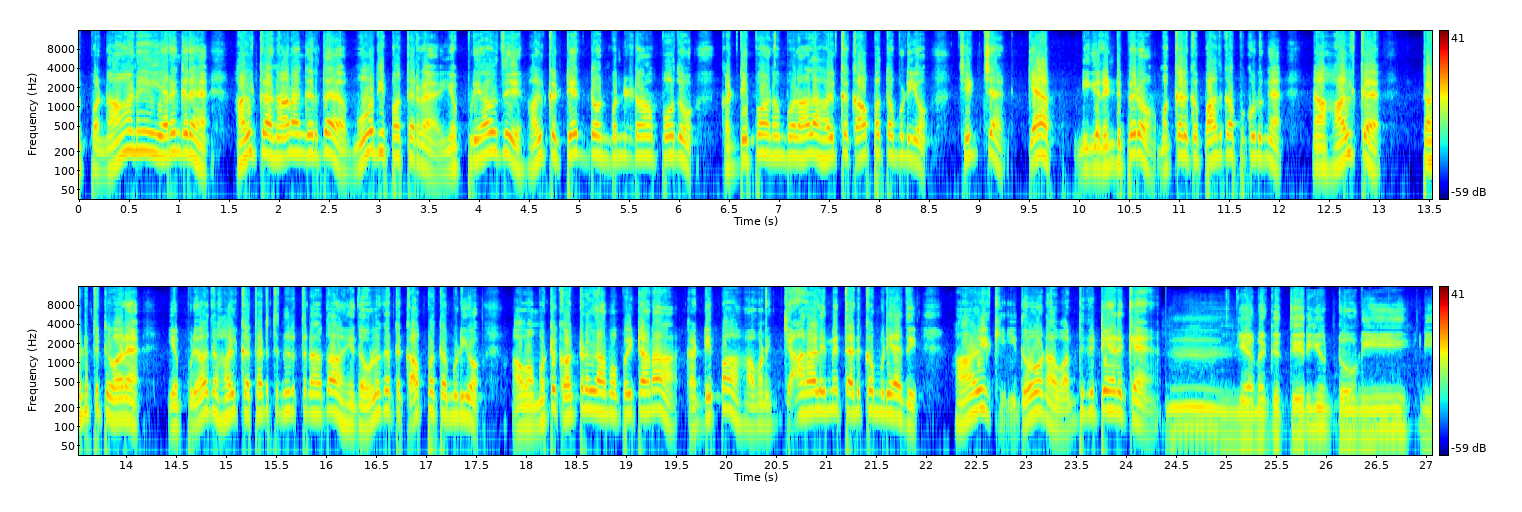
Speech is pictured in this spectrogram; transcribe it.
இப்ப நானே இறங்குறேன். ஹல்கா நானாங்கிறத மோதி பாத்துறேன். எப்படியாவது ஹல்க டேக் டவுன் பண்ணிட்டோம்னா போதும். கண்டிப்பா நம்மளால ஹல்க காப்பாத்த முடியும். ரிச்சர்ட் கேப் நீங்க ரெண்டு பேரும் மக்களுக்கு பாதுகாப்பு கொடுங்க. நான் ஹால்கை தடுத்துட்டு வரேன். எப்படியாவது ஹல்கை தடுத்து நிறுத்தினாதான் இந்த உலகத்தை காப்பாற்ற முடியும். அவன் மட்டும் கண்ட்ரோல் இல்லாம போயிட்டானா? கண்டிப்பா அவனை யாராலையுமே தடுக்க முடியாது. ஹால்க் இதோ நான் வந்துகிட்டே இருக்கேன். ம், எனக்கு தெரியும் டோனி. நீ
